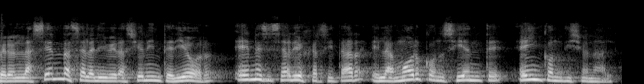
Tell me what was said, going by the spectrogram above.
pero en la senda hacia la liberación interior es necesario ejercitar el amor consciente e incondicional,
